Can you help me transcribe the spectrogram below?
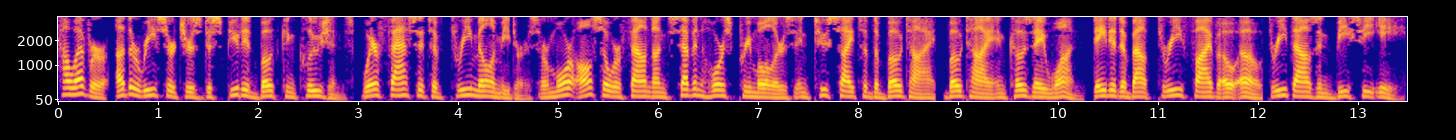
However, other researchers disputed both conclusions, where facets of 3 mm or more also were found on seven horse premolars in two sites of the Botai, Botai and Kozhai 1, dated about 3500-3000 BCE.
